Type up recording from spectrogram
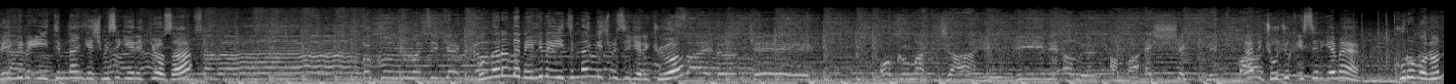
belli bir eğitimden geçmesi gerekiyorsa bunların da belli bir eğitimden geçmesi gerekiyor. Okumak cahilliğini alır ama eşeklik Yani çocuk esirgeme kurumunun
